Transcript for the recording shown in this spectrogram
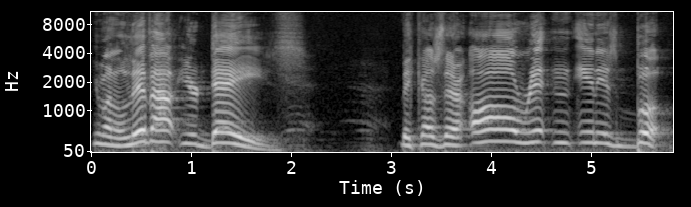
You want to live out your days because they're all written in his book.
